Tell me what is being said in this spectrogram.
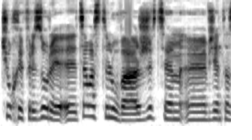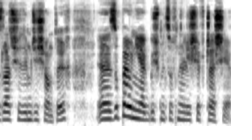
Ciuchy, fryzury, e, cała styluwa, żywcem e, wzięta z lat 70., zupełnie jakbyśmy cofnęli się w czasie.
